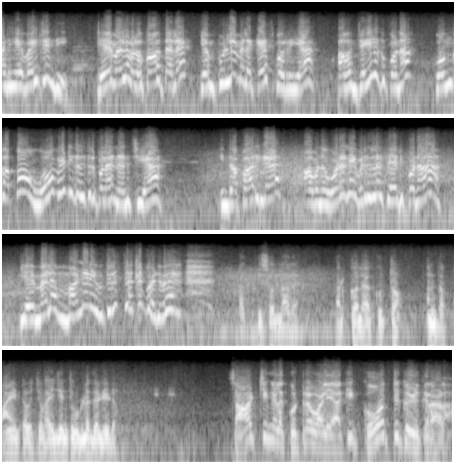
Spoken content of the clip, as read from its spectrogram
அடியே வைஜந்தி என் மேல இவ்வளவு கோவத்தால என் புள்ள மேல கேஸ் போடுறியா? அவன் ஜெயிலுக்கு போனா உங்க அப்பா உன் வீட்டுக்கு எடுத்துட்டு போலான்னு நினைச்சியா? இந்த பாருங்க அவனை உடனே விடுதலை தேடி போனா என் மேல மண்ணெண்ணெய் ஊத்தி செத்து போயிடுவேன். அத்தி சொல்லாத தற்கொலை குற்றம். அந்த பாயிண்ட வச்சு வைஜெயந்தி உள்ள தள்ளிடும். சாட்சிங்களை குற்றவாளியாக்கி கோர்ட்டுக்கு இழுக்கிறாளா?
